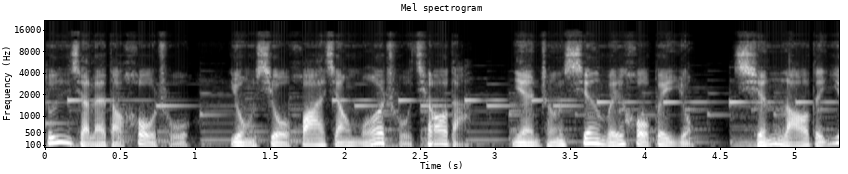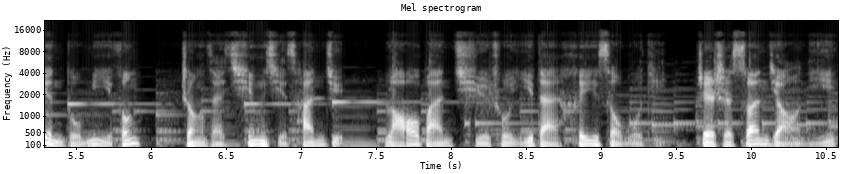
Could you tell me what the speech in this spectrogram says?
蹲下来到后厨，用绣花香磨杵敲打，碾成纤维后备用。勤劳的印度蜜蜂正在清洗餐具，老板取出一袋黑色物体，这是酸角泥，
